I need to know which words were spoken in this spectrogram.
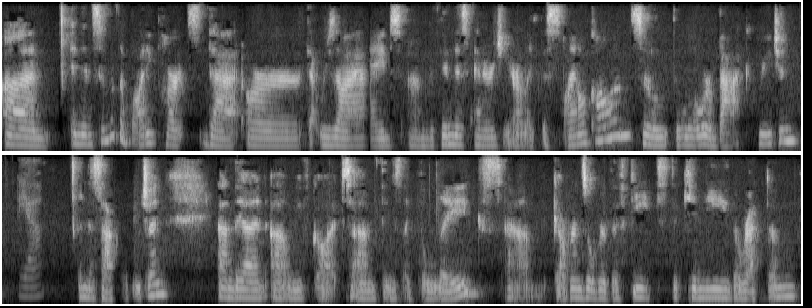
Um, and then some of the body parts that are that reside um, within this energy are like the spinal column, so the lower back region Yeah. in the sacral region. And then uh, we've got um, things like the legs, um, it governs over the feet, the kidney, the rectum,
